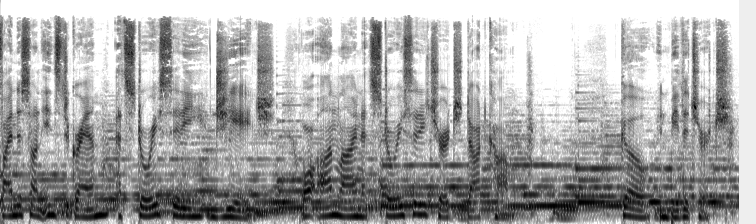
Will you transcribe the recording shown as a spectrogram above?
Find us on Instagram at StoryCityGH or online at StoryCityChurch.com. Go and be the church.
